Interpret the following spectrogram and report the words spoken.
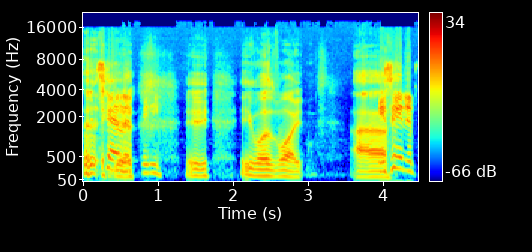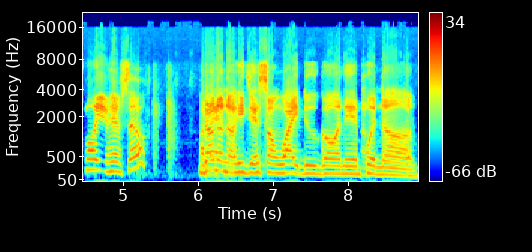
Telling Yeah. me. He he was white. Uh, Is he an employee himself? My no, bad. no, no. He just some white dude going in putting um.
